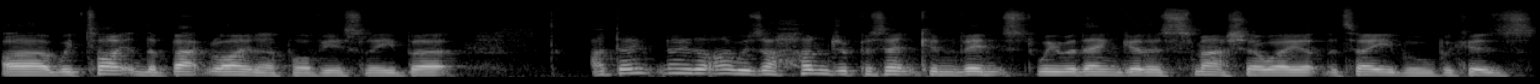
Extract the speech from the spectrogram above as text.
Uh, we tightened the back line up, obviously, but I don't know that I was 100% convinced we were then going to smash our way up the table because,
